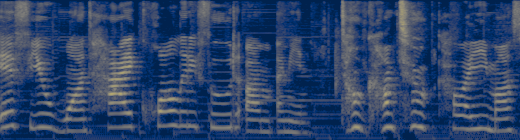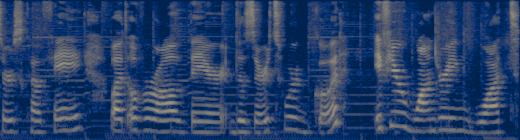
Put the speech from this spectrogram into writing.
If you want high quality food, um, I mean, don't come to Kawaii Monsters Cafe, but overall their desserts were good. If you're wondering what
